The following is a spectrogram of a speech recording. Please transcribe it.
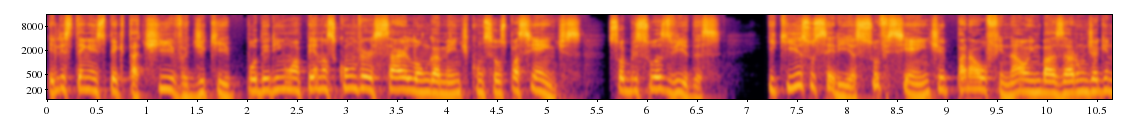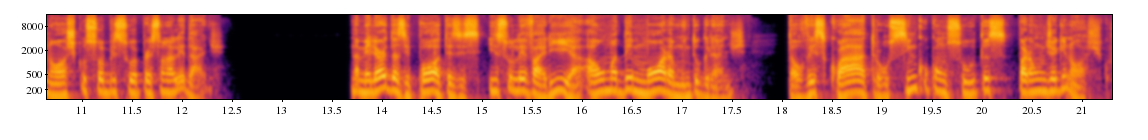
Eles têm a expectativa de que poderiam apenas conversar longamente com seus pacientes sobre suas vidas e que isso seria suficiente para, ao final, embasar um diagnóstico sobre sua personalidade. Na melhor das hipóteses, isso levaria a uma demora muito grande, talvez quatro ou cinco consultas para um diagnóstico.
